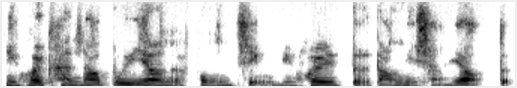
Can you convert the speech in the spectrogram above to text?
你会看到不一样的风景，你会得到你想要的。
